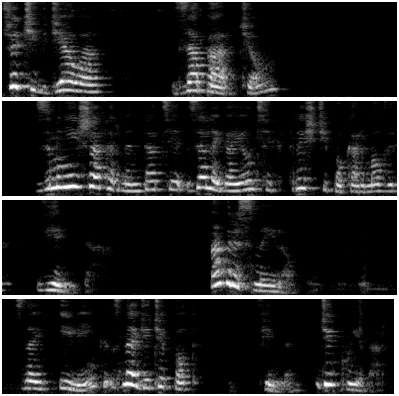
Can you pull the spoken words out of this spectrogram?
przeciwdziała zaparciom, zmniejsza fermentację zalegających treści pokarmowych w jelitach. Adres mailowy i link znajdziecie pod filmem. Dziękuję bardzo.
